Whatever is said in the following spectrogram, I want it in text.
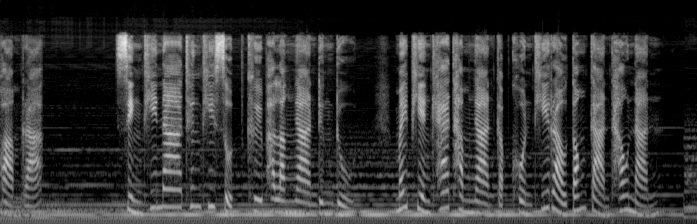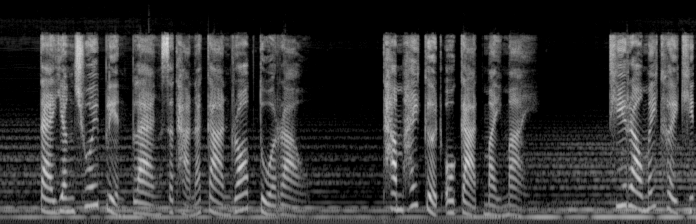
ความรัก สิ่งที่น่าทึ่งที่สุดคือพลังงานดึงดูด ไม่เพียงแค่ทำงานกับคนที่เราต้องการเท่านั้น แต่ยังช่วยเปลี่ยนแปลงสถานการณ์รอบตัวเราทำให้เกิดโอกาสใหม่ๆ ที่เราไม่เคยคิด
